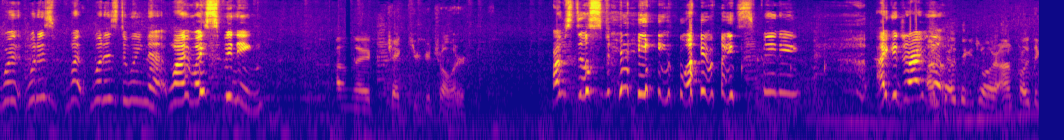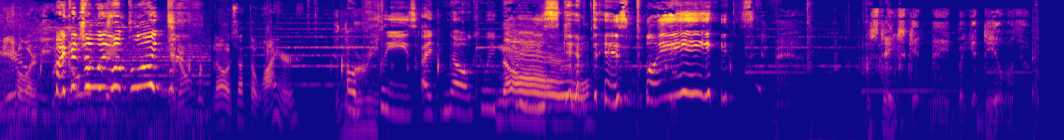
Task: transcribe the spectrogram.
What what is what what is doing that? Why am I spinning? Uh, check your controller. I'm still spinning. Why am I spinning? I can drive Unplug though. the controller. Unplug the controller. My controller's unplugged. No, it's not the wire. The Oh Marine please, I no. Can we No. please skip this, please? command, mistakes get made, but you deal with them.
